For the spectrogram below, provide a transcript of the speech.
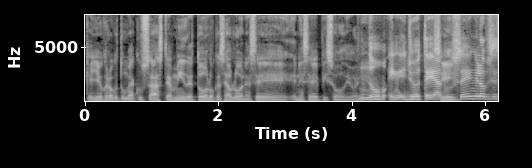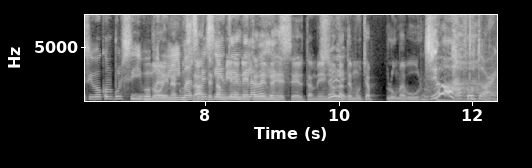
que yo creo que tú me acusaste a mí de todo lo que se habló en ese, en ese episodio. ¿eh? No, en- yo te Sí. acusé en el obsesivo compulsivo, No, pero y me el más acusaste reciente también es en de este la de vejez. envejecer también. Sí. Hablaste mucha pluma de burro. Yo. After Dark.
